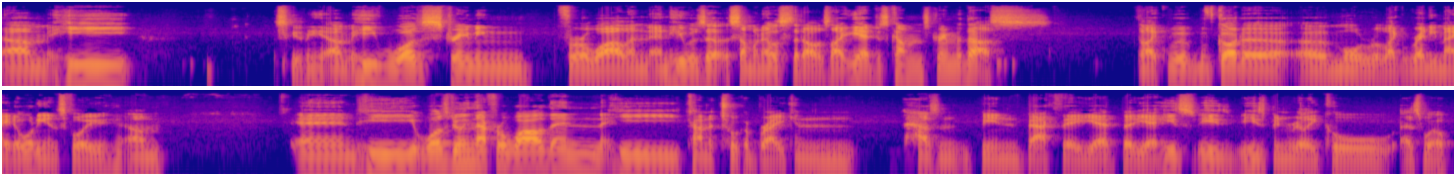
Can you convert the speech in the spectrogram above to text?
Um, he, excuse me, um, he was streaming for a while, and and he was uh, someone else that I was like, yeah, just come and stream with us like we- we've got a, a more like ready-made audience for you. Um and he was doing that for a while then he kind of took a break and hasn't been back there yet. But yeah he's he's he's been really cool as well.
